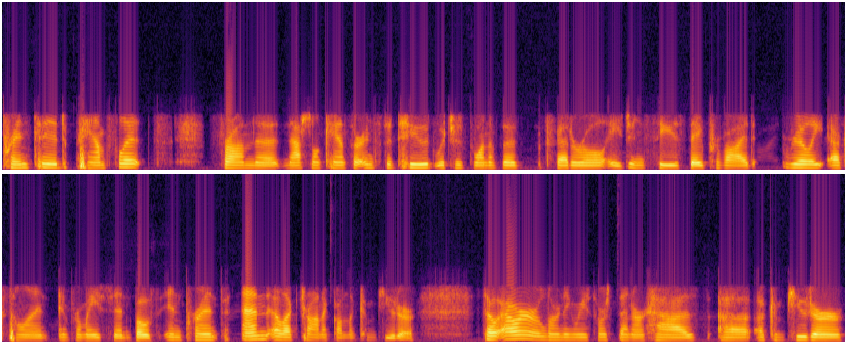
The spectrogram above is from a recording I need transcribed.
printed pamphlets from the National Cancer Institute, which is one of the federal agencies. They provide really excellent information, both in print and electronic on the computer. So, our Learning Resource Center has uh, a computer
